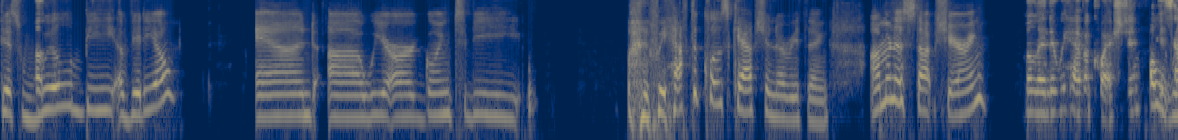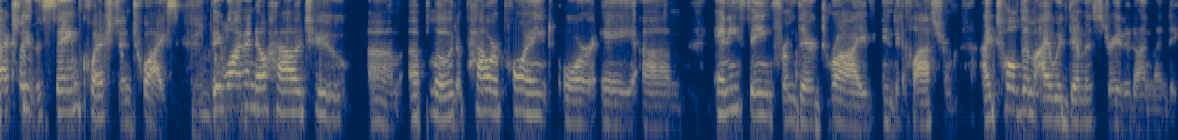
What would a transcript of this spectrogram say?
This will be a video and uh, we are going to be, we have to close caption everything. I'm going to stop sharing. Melinda, we have a question. Oh, it's actually the same question twice. They want to know how to um, upload a PowerPoint or a um, anything from their drive into Classroom. I told them I would demonstrate it on Monday.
